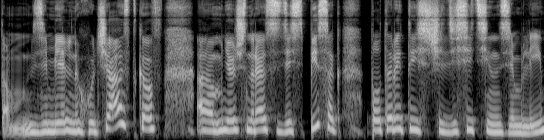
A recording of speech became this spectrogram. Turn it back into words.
там, земельных участков, э, мне очень нравится здесь список. Полторы тысячи десятин земли,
